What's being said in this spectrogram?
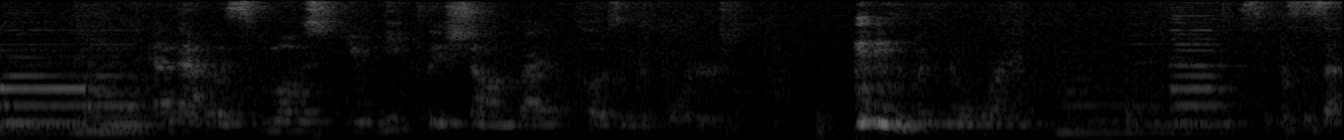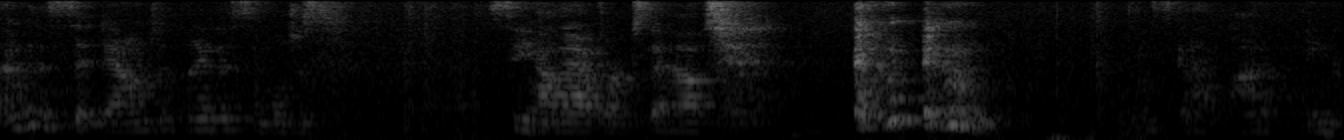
And that was most uniquely shown by closing the borders with no warning. So this is, I'm gonna sit down to play this and we'll just see how that works out. It's got a lot of finger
